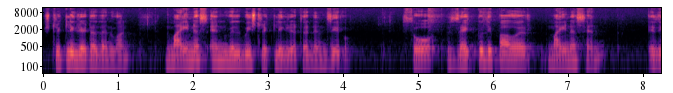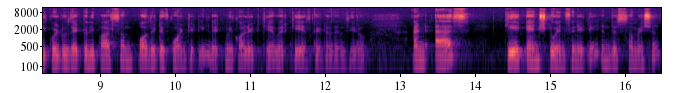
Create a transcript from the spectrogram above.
strictly greater than 1, minus n will be strictly greater than 0. So z to the power minus n is equal to z to the power some positive quantity, let me call it k, where k is greater than 0. And as k tends to infinity in this summation,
